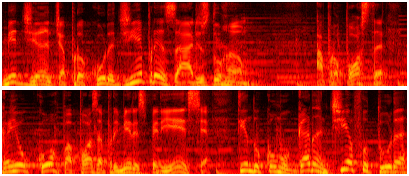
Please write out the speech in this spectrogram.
mediante a procura de empresários do ramo. A proposta ganhou corpo após a primeira experiência, tendo como garantia futura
